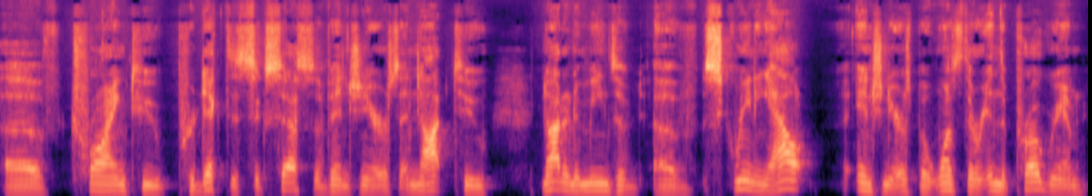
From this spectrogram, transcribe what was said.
of trying to predict the success of engineers and not to not in a means of, of screening out engineers, but once they're in the program,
